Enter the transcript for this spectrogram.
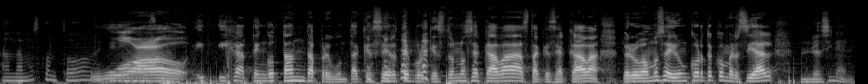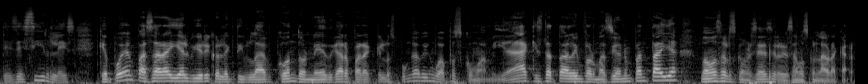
andamos con todo. Wow, Hi- hija, tengo tanta pregunta que hacerte porque esto no se acaba hasta que se acaba. Pero vamos a ir a un corte comercial, no sin antes decirles que pueden pasar ahí al Beauty Collective Lab con Don Edgar para que los ponga bien guapos como a mí. Aquí está toda la información en pantalla. Vamos a los comerciales y regresamos con Laura Caro.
